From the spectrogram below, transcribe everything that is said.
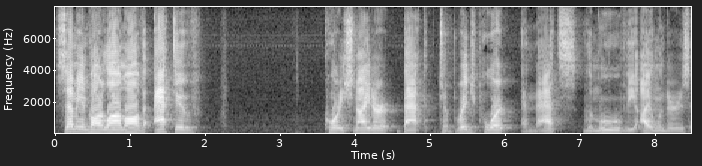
Semyon Varlamov active Cory Schneider back to Bridgeport, and that's the move the Islanders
